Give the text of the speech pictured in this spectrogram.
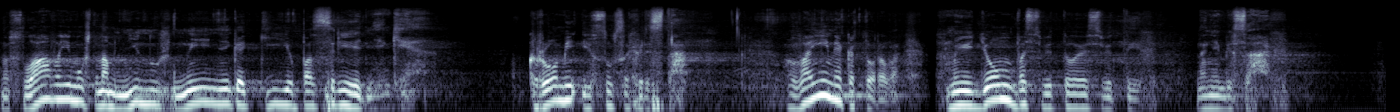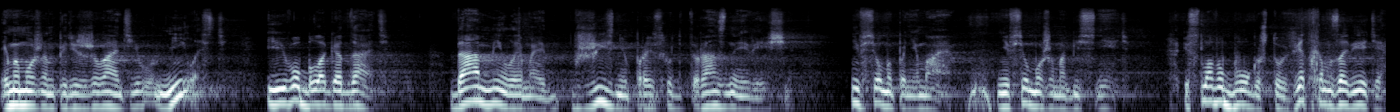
Но слава Ему, что нам не нужны никакие посредники, кроме Иисуса Христа, во имя которого мы идем во святое святых на небесах. И мы можем переживать Его милость и Его благодать. Да, милые мои, в жизни происходят разные вещи. Не все мы понимаем, не все можем объяснить. И слава Богу, что в Ветхом Завете,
